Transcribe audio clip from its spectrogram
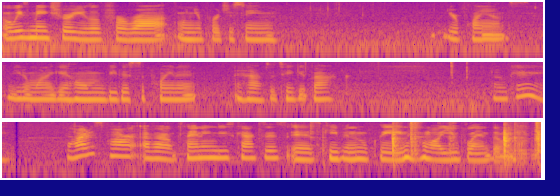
Always make sure you look for rot when you're purchasing your plants. You don't want to get home and be disappointed and have to take it back. Okay. The hardest part about planting these cactus is keeping them clean while you plant them.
